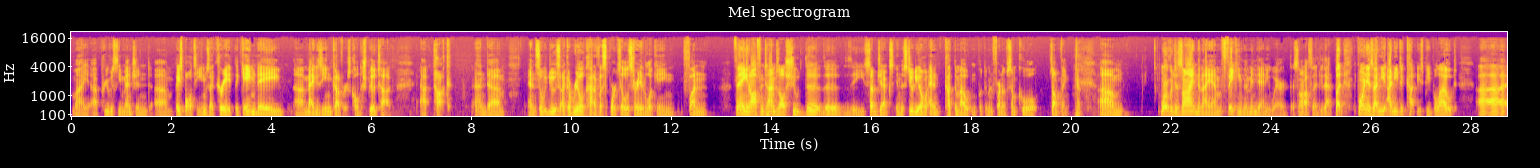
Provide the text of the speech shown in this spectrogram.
my uh, previously mentioned um, baseball teams, I create the game day uh, magazine covers called the Spieltag, uh, Tag, and um, and so we do like a real kind of a Sports Illustrated looking fun thing. And oftentimes I'll shoot the the the subjects in the studio and cut them out and put them in front of some cool something. Yep. Um, more of a design than I am faking them into anywhere. It's not often I do that. But the point is, I need I need to cut these people out. Uh,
